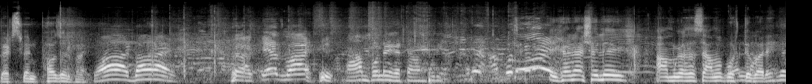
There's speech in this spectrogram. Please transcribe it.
ব্যাটসম্যান ফজর ভাই। ভাই। পড়ে। এখানে আসলে আম গাছ আছে আমও পড়তে পারে। যে-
